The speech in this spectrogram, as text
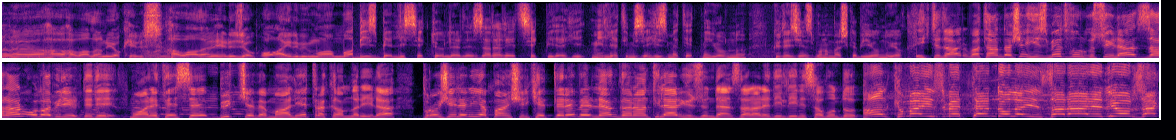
e, ha- havaalanı yok henüz. Havaalanı henüz yok. O ayrı bir muamma. Biz belli sektörlerde zarar etsek bile milletimize hizmet etme yolunu güdeceğiz. Bunun başka bir yolu yok. İktidar vatandaşa hizmet vurgusuyla zarar olabilir dedi. Muhalefet ise bütçe ve maliyet rakamlarıyla projeleri yapan şirketlere verilen garantiler yüzünden zarar edildiğini savundu. Halkıma hizmetten dolayı zarar ediyorsak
